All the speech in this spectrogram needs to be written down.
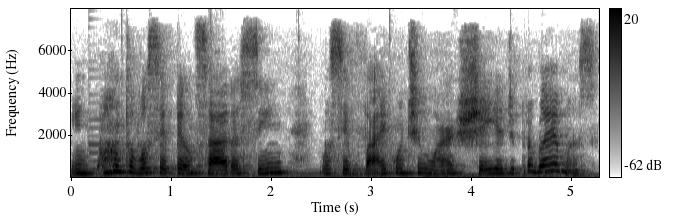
Enquanto você pensar assim, você vai continuar cheia de problemas.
